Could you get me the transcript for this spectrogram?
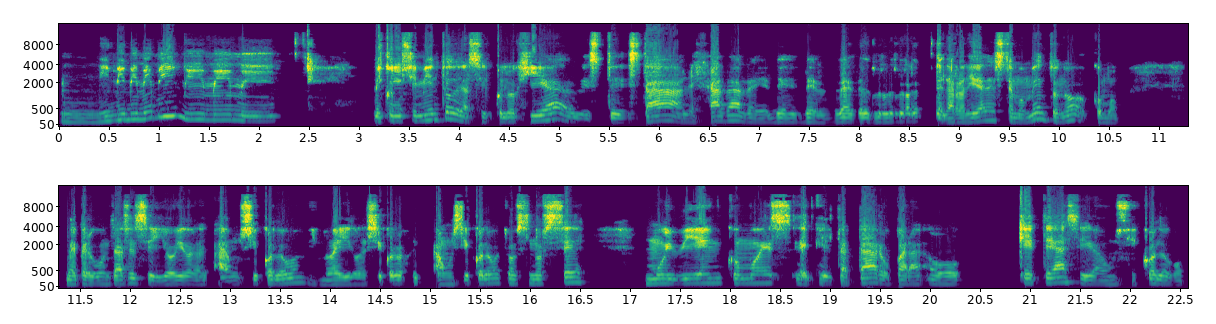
mi, mi, mi, mi, mi, mi, mi, mi, mi conocimiento de la psicología este, está alejada de, de, de, de la realidad en este momento, ¿no? Como me preguntaste si yo he ido a un psicólogo y no he ido psicólogo, a un psicólogo entonces no sé muy bien cómo es el, el tratar o para o qué te hace ir a un psicólogo.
